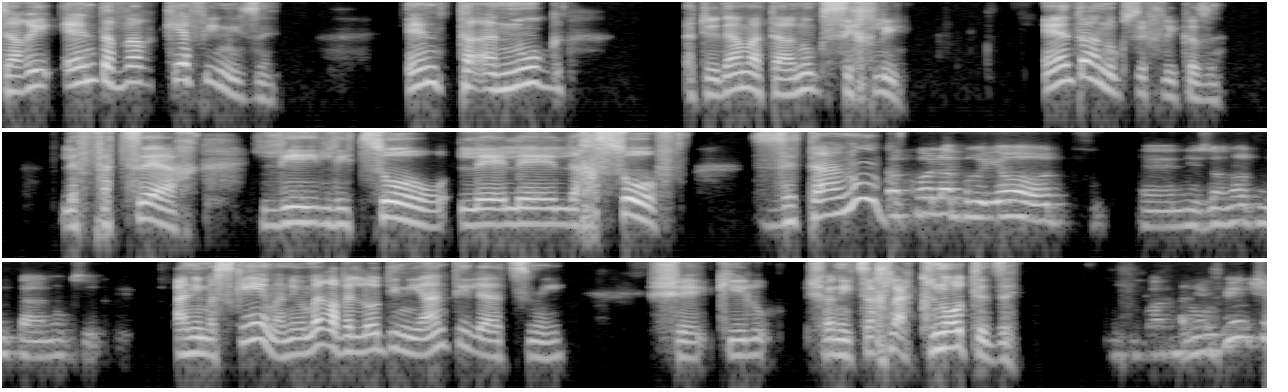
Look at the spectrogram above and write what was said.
זה הרי אין דבר כיפי מזה. אין תענוג, אתה יודע מה? תענוג שכלי. אין תענוג שכלי כזה. לפצח, ל- ליצור, ל- ל- לחשוף, זה תענוג. לא כל הבריות אה, ניזונות מתענוג שכלי. אני מסכים, אני אומר, אבל לא דמיינתי לעצמי שכאילו, שאני צריך להקנות את זה. אני מבין ש...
